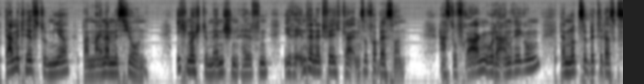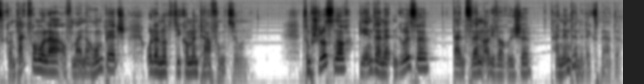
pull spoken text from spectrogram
Damit hilfst du mir bei meiner Mission. Ich möchte Menschen helfen, ihre Internetfähigkeiten zu verbessern. Hast du Fragen oder Anregungen? Dann nutze bitte das Kontaktformular auf meiner Homepage oder nutze die Kommentarfunktion. Zum Schluss noch die Interneten Grüße, dein Sven Oliver Rüsche, dein Internet-Experte.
